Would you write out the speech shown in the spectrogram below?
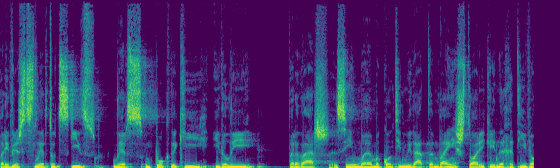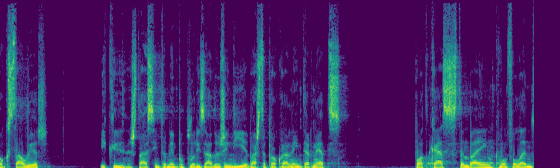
para em vez de se ler tudo seguido, ler-se um pouco daqui e dali para dar assim uma, uma continuidade também histórica e narrativa ao que está a ler e que está assim também popularizado hoje em dia, basta procurar na internet. Podcasts também, que vão falando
